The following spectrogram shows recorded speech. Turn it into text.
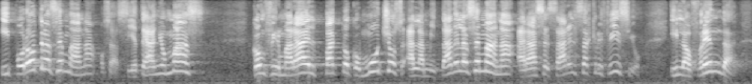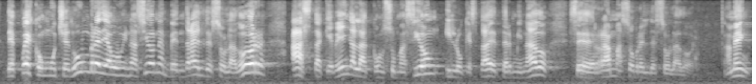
Y por otra semana, o sea, siete años más, confirmará el pacto con muchos, a la mitad de la semana hará cesar el sacrificio y la ofrenda. Después con muchedumbre de abominaciones vendrá el desolador hasta que venga la consumación y lo que está determinado se derrama sobre el desolador. Amén.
